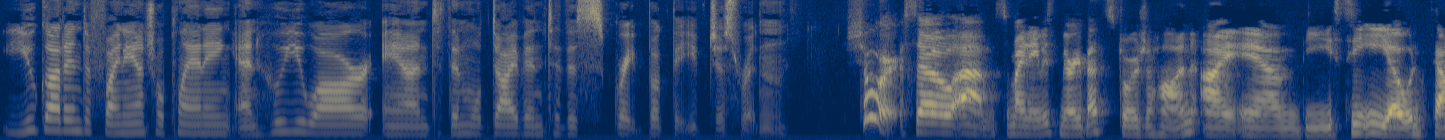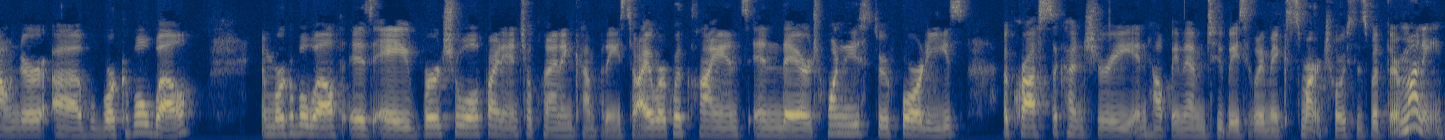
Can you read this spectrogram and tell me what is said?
you got into financial planning and who you are, and then we'll dive into this great book that you've just written. Sure. So, um, so my name is Mary Beth Storjohann. I am the CEO and founder of Workable Wealth. And Workable Wealth is a virtual financial planning company. So I work with clients in their 20s through 40s across the country in helping them to basically make smart choices with their money.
